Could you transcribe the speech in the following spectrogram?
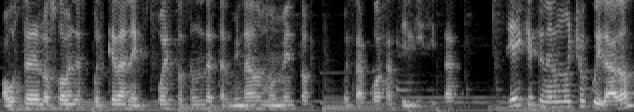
o ustedes los jóvenes pues quedan expuestos en un determinado momento pues a cosas ilícitas. Sí hay que tener mucho cuidado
